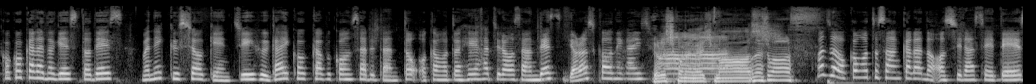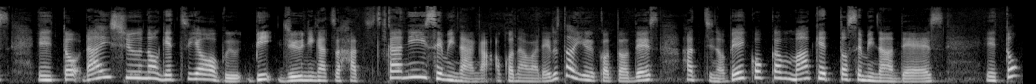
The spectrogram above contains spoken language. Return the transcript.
ここからのゲストです。マネックス証券チーフ外国株コンサルタント岡本平八郎さんです。よろしくお願いします。よろしくお願いします。お願いします。まず岡本さんからのお知らせです。えっ、ー、と、来週の月曜日、12月20日にセミナーが行われるということです。ハッチの米国株マーケットセミナーです。えっと、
